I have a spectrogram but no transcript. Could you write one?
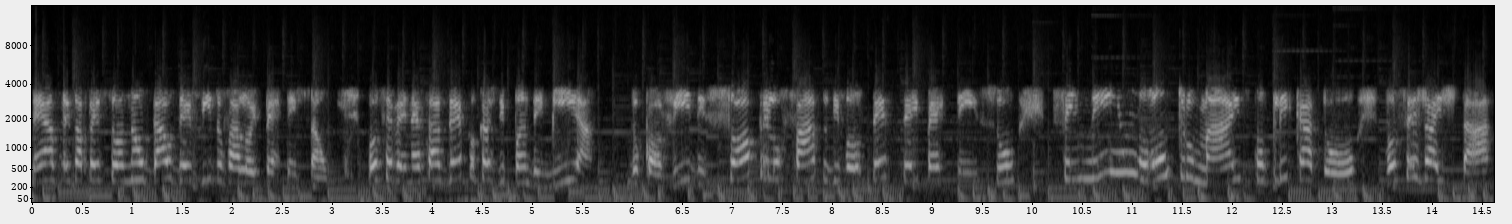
Né? Às vezes a pessoa não dá o devido valor à hipertensão. Você vê, nessas épocas de pandemia, do Covid só pelo fato de você ser hipertenso, sem nenhum outro mais complicador, você já está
